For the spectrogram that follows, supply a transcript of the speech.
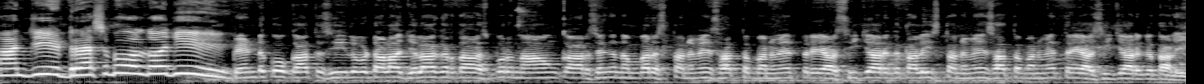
ਹਾਂਜੀ ਐਡਰੈਸ ਬੋਲ ਦਿਓ ਜੀ। ਪਿੰਡ ਘੋਗਾ ਤਹਿਸੀਲ ਬਟਾਲਾ ਜ਼ਿਲ੍ਹਾ ਗੁਰਦਾਸਪੁਰ ਨਾਮ ਓਂਕਾਰ ਸਿੰਘ ਨੰਬਰ 9779383441 9779383441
